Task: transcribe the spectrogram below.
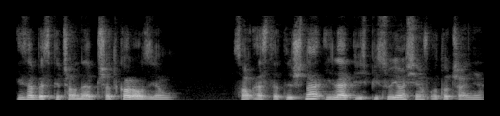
i zabezpieczone przed korozją. Są estetyczne i lepiej wpisują się w otoczenie.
